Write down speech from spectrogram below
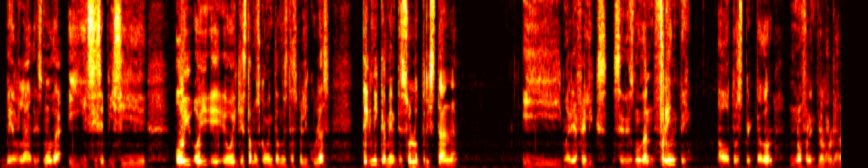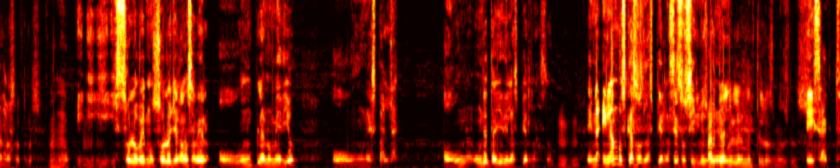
verla desnuda. Y, y si, se- y si hoy, hoy, eh, hoy que estamos comentando estas películas, técnicamente solo Tristana y María Félix se desnudan frente a otro espectador, no frente a la frente a cámara. nosotros. Ujú. ¿no? Y, y- y solo vemos, solo llegamos a ver o un plano medio o una espalda. O un, un detalle de las piernas. ¿no? En, en ambos casos las piernas, eso sí, Luis. Particularmente los muslos. Exacto,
